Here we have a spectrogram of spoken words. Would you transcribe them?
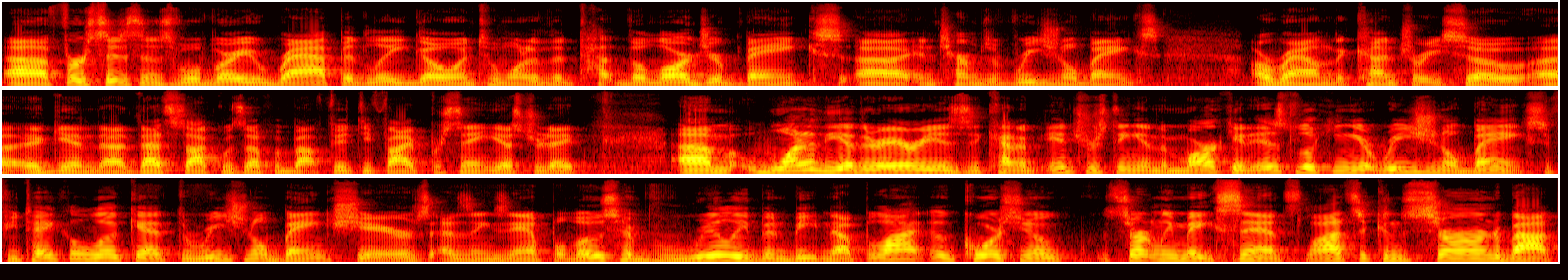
uh, First Citizens will very rapidly go into one of the, t- the larger banks uh, in terms of regional banks around the country. So, uh, again, uh, that stock was up about 55% yesterday. Um, one of the other areas that kind of interesting in the market is looking at regional banks. If you take a look at the regional bank shares as an example, those have really been beaten up. A lot, of course, you know, certainly makes sense. Lots of concern about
